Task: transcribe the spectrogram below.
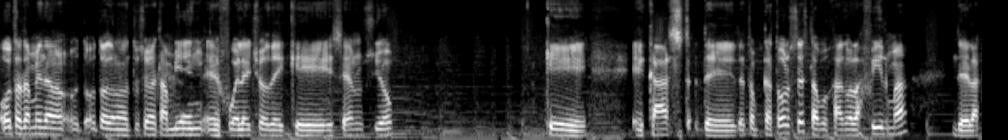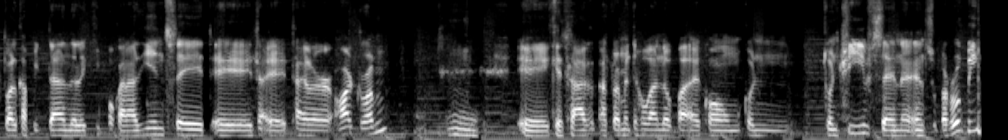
Otra, también, otra de las notaciones también fue el hecho de que se anunció que el cast de, Top 14 está buscando la firma del actual capitán del equipo canadiense, Tyler Ardrum, eh, que está actualmente jugando eh, con, con, Chiefs en, Super Rugby.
